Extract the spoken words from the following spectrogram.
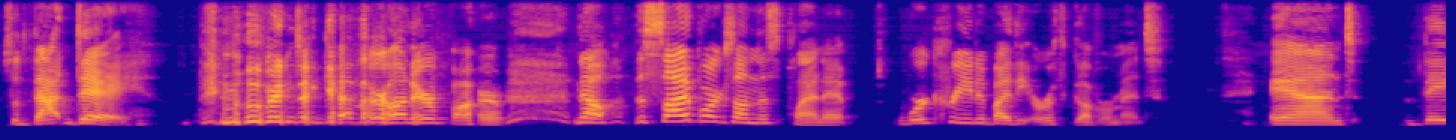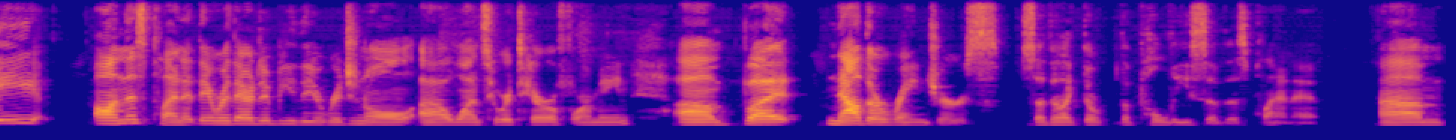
So that day, they move in together on her farm. Now, the cyborgs on this planet were created by the Earth government. And they, on this planet, they were there to be the original uh, ones who were terraforming. Um, but now they're rangers. So they're like the, the police of this planet. Um,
